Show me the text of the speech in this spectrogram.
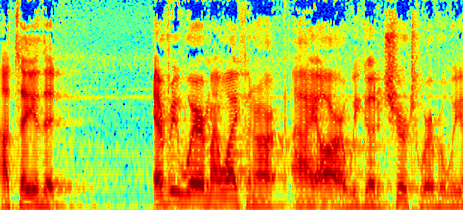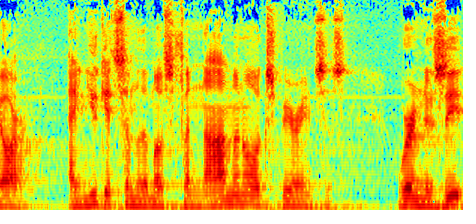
I'll tell you that everywhere my wife and I are, we go to church wherever we are. And you get some of the most phenomenal experiences. We're in New, Ze-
